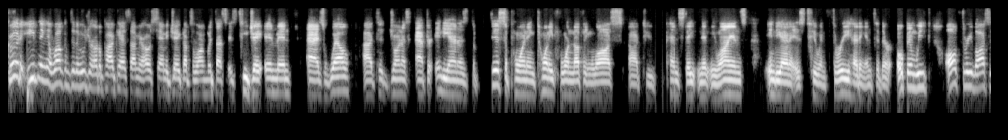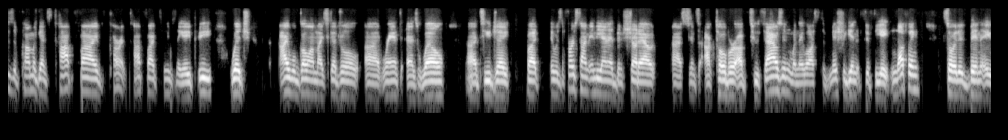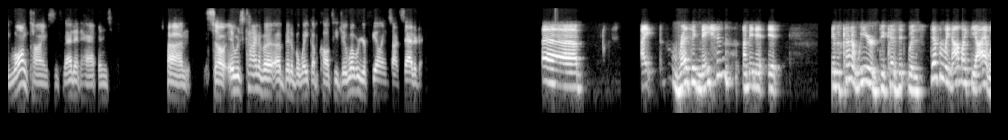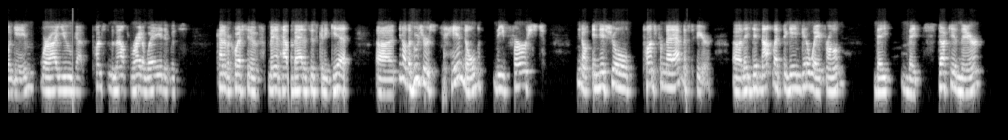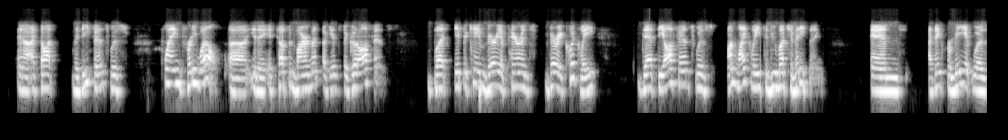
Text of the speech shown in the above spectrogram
Good evening and welcome to the Hoosier Huddle podcast. I'm your host, Sammy Jacobs. Along with us is TJ Inman as well uh, to join us after Indiana's disappointing 24 nothing loss uh, to Penn State Nittany Lions. Indiana is two and three heading into their open week. All three losses have come against top five, current top five teams in the AP, which I will go on my schedule uh, rant as well, uh, TJ. But it was the first time Indiana had been shut out uh, since October of 2000 when they lost to Michigan 58 nothing. So it had been a long time since that had happened. Um, so it was kind of a, a bit of a wake up call, TJ. What were your feelings on Saturday? Uh, I resignation. I mean, it it it was kind of weird because it was definitely not like the Iowa game where IU got punched in the mouth right away, and it was kind of a question of, man, how bad is this going to get? Uh, you know, the Hoosiers handled the first, you know, initial punch from that atmosphere. Uh, they did not let the game get away from them. They they stuck in there, and I, I thought the defense was playing pretty well uh, in a, a tough environment against a good offense. But it became very apparent very quickly that the offense was unlikely to do much of anything. And I think for me, it was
